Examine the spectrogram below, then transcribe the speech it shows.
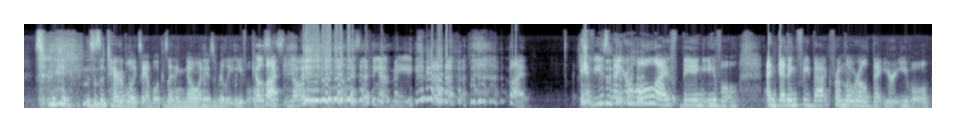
this is a terrible example because I think no one is really evil. Kelsey's, but no, Kelsey's looking at me. but if you spent your whole life being evil and getting feedback from the world that you're evil,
